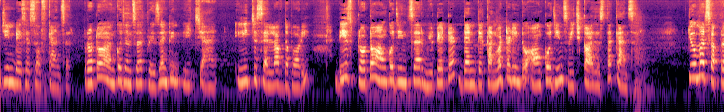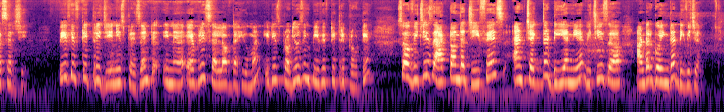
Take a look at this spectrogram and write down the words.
Gene basis of cancer. Proto-oncogenes are present in each, each cell of the body. These proto-oncogenes are mutated, then they converted into oncogenes which causes the cancer. Tumor suppressor gene. P53 gene is present in uh, every cell of the human. It is producing P53 protein. So which is act on the G phase and check the DNA which is uh, undergoing the division.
